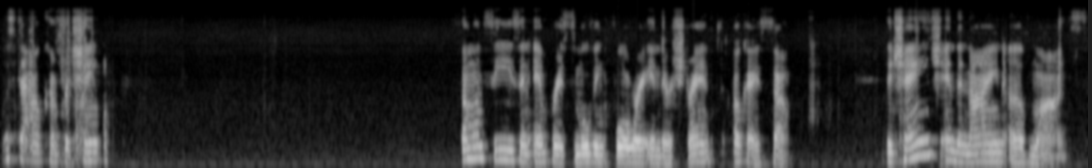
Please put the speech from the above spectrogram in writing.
What's the outcome for change? Someone sees an empress moving forward in their strength. Okay, so the change in the nine of wands.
